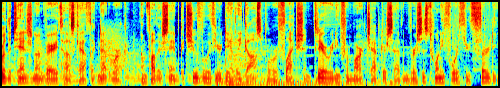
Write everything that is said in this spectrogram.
For the Tangent on Veritas Catholic Network, I'm Father Sam Kachuba with your daily gospel reflection. Today we're reading from Mark chapter 7, verses 24 through 30.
